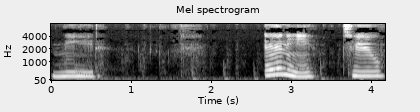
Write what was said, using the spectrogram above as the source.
need any two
